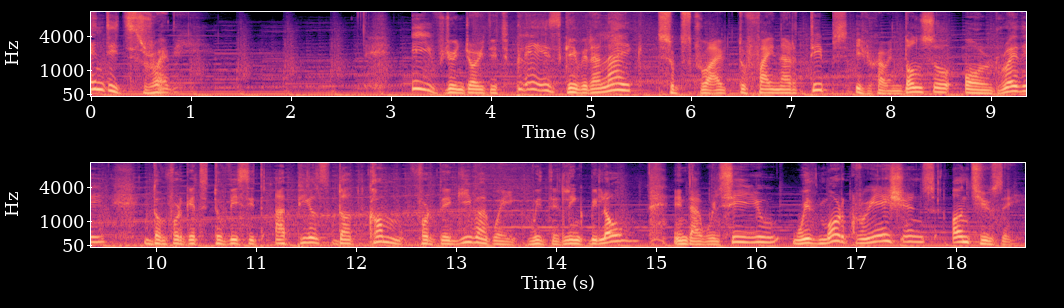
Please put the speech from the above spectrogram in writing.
And it's ready. If you enjoyed it, please give it a like, subscribe to Fine Art Tips if you haven't done so already. Don't forget to visit apealz.com for the giveaway with the link below, and I will see you with more creations on Tuesday.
